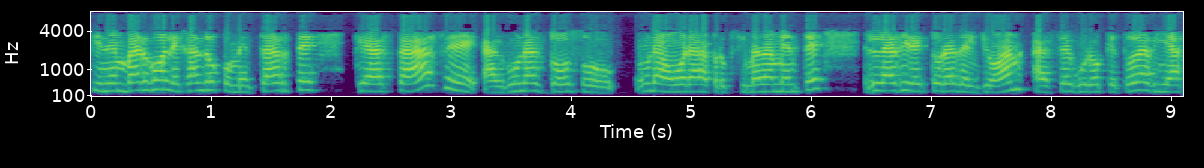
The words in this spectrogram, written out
Sin embargo, Alejandro, comentarte que hasta hace algunas dos o una hora aproximadamente, la directora del YOAM aseguró que todavía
